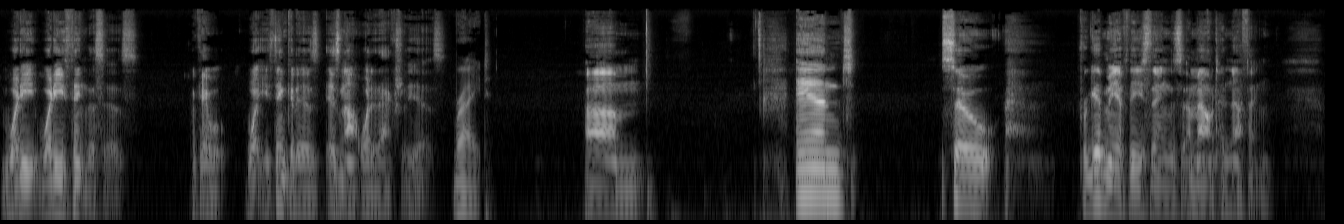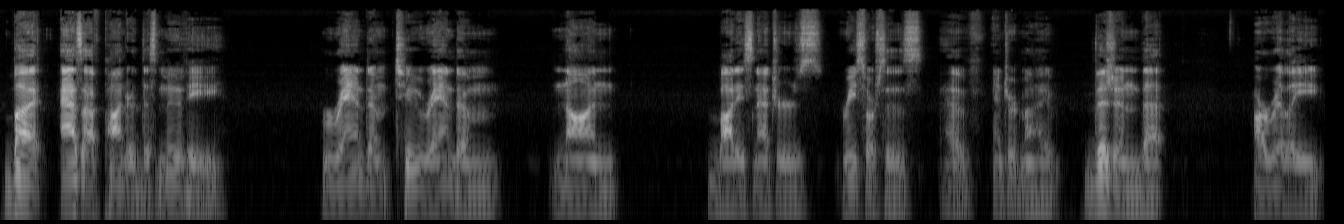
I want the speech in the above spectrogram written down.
What do you what do you think this is? Okay, well, what you think it is is not what it actually is. Right. Um and so forgive me if these things amount to nothing. But as I've pondered this movie, random two random non body snatchers resources have entered my vision that are really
